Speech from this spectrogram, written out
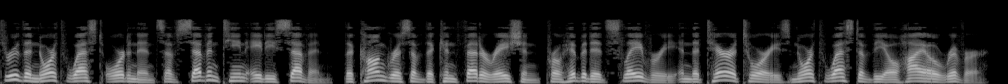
Through the Northwest Ordinance of 1787, the Congress of the Confederation prohibited slavery in the territories northwest of the Ohio River.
